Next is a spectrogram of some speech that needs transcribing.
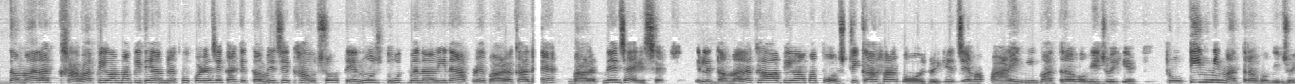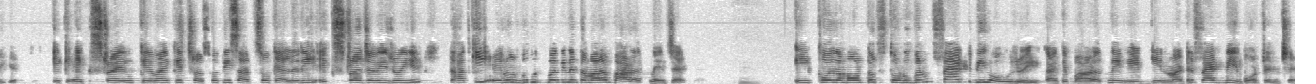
તમારા ખાવા પીવામાં બી ધ્યાન રાખવું પડે છે, કારણ કે તમે જે ખાવ છો તેનું જ દૂધ બનાવીને આપણે બાળક બાળકને જાય છે. એટલે તમારા ખાવા પીવામાં પૌષ્ટિક આહાર હોવો જોઈએ, જેમાં પાણીની માત્રા હોવી જોઈએ, પ્રોટીનની માત્રા હોવી જોઈએ. એક એક્સ્ટ્રા એવું કહેવાય કે છસો થી સાતસો કેલરી એક્સ્ટ્રા જવી જોઈએ, તાકી એનું દૂધ બનીને તમારા બાળકને જાય. ઇક્વલ અમાઉન્ટ ઓફ થોડું ઘણું ફેટ બી હોવું જોઈએ, કારણ કે બાળકને વેટ ગેઇન માટે ફેટ બી ઇમ્પોર્ટન્ટ છે.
